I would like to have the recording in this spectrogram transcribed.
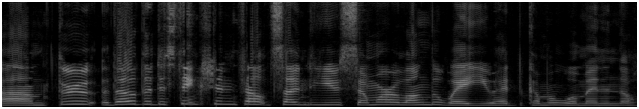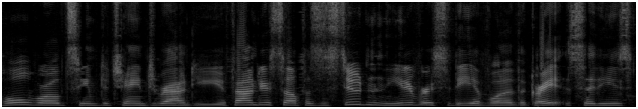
Um, through though the distinction felt sudden to you, somewhere along the way you had become a woman, and the whole world seemed to change around you. You found yourself as a student in the university of one of the great cities,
